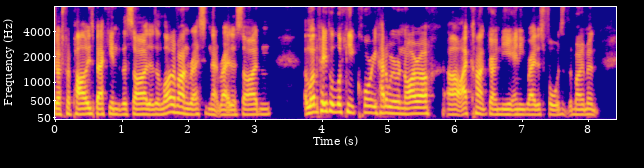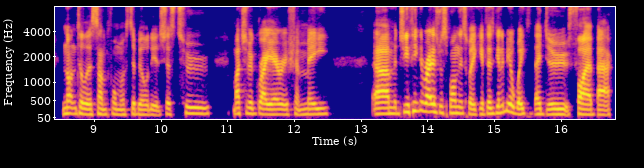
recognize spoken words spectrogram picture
Josh Papalii's back into the side. There's a lot of unrest in that Raiders side, and a lot of people looking at Corey Harawira-Naera. Uh, I can't go near any Raiders forwards at the moment, not until there's some form of stability. It's just too much of a grey area for me. Um, do you think the Raiders respond this week? If there's going to be a week that they do fire back,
